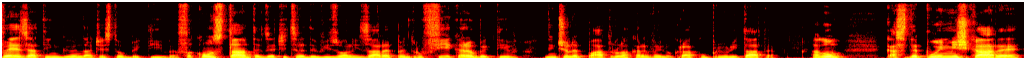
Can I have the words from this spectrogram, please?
vezi atingând aceste obiective. Fă constant exercițiile de vizualizare pentru fiecare obiectiv din cele patru la care vei lucra cu prioritate. Acum, ca să te pui în mișcare,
